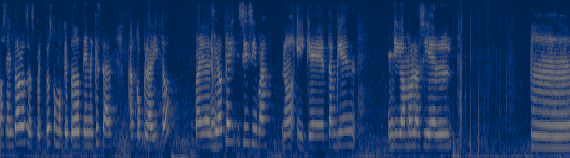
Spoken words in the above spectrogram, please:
o sea, en todos los aspectos como que todo tiene que estar acopladito para decir, ok, sí, sí va, ¿no? Y que también, digámoslo así, él, mmm,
